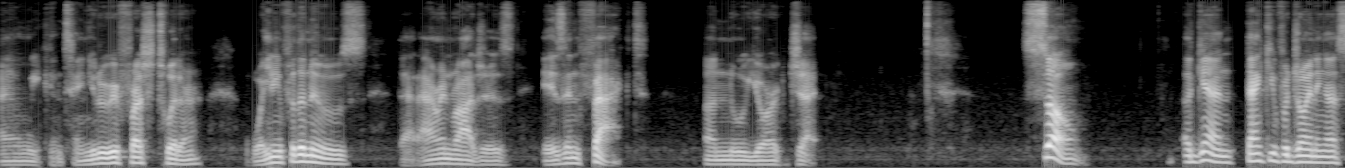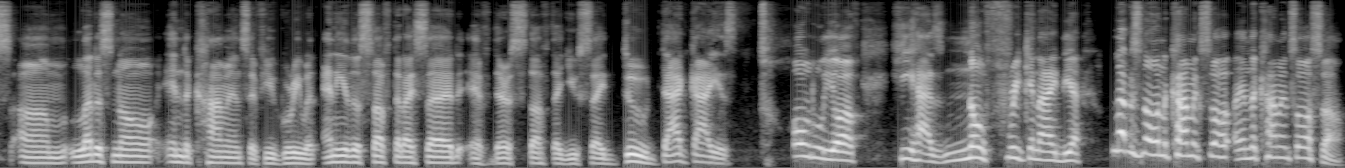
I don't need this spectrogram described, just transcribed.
and we continue to refresh Twitter, waiting for the news that Aaron Rodgers is, in fact, a New York Jet. So, again, thank you for joining us. Um, let us know in the comments if you agree with any of the stuff that I said. If there's stuff that you say, dude, that guy is totally off. He has no freaking idea. Let us know in the comments in the comments also.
